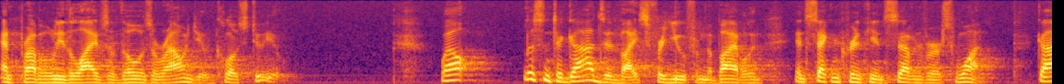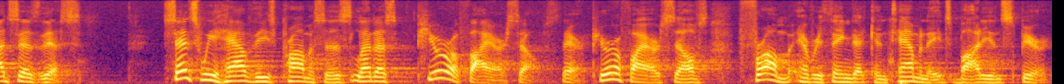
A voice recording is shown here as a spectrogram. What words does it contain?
and probably the lives of those around you and close to you. Well, listen to God's advice for you from the Bible in, in 2 Corinthians 7, verse 1. God says this Since we have these promises, let us purify ourselves. There, purify ourselves from everything that contaminates body and spirit,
